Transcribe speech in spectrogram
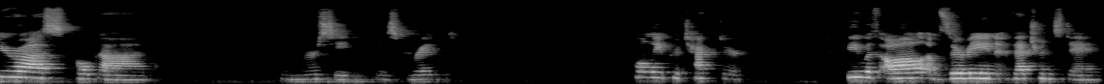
Hear us, O God. Your mercy is great. Holy Protector, be with all observing Veterans Day.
